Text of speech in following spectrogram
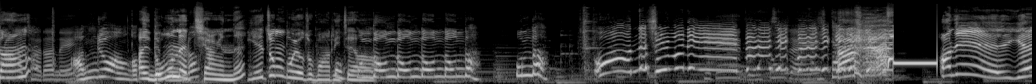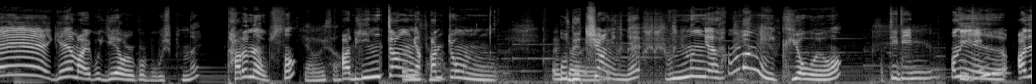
짱? 잘하네. 안 좋아하는 것 같은데 아니 너무 내 몰라? 취향인데? 얘 좀 보여줘봐 어, 리제야. 온다 온다 온다 온다 온다 온다 아니 얘 얘 말고 얘 얼굴 보고 싶은데? 다른 애 없어? 야 여기서 아 린짱 약간 좀 어, 내 취향인데? 웃는 게 상당히 귀여워요. 디딘 아니 디딘? 아니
